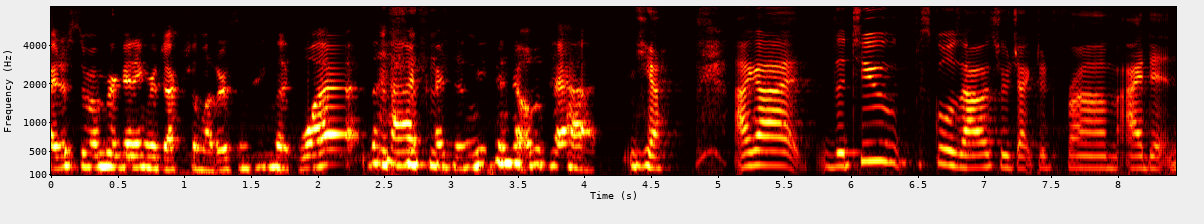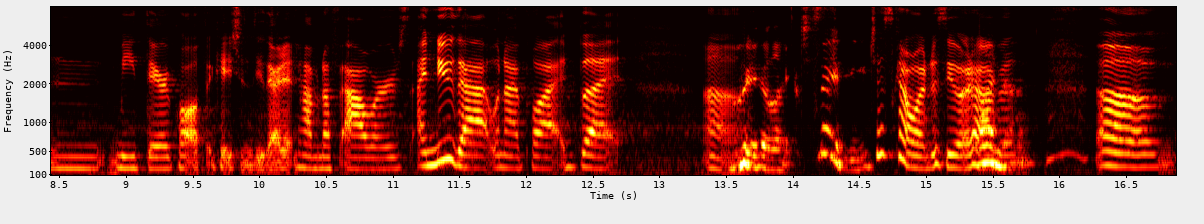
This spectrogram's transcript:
I just remember getting rejection letters and being like, what the heck? I didn't even know that. Yeah. I got the two schools I was rejected from, I didn't meet their qualifications either. I didn't have enough hours. I knew that when I applied, but um, you're like, just, maybe. Just kind of wanted to see what happened. Um,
